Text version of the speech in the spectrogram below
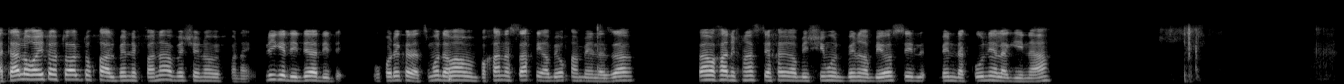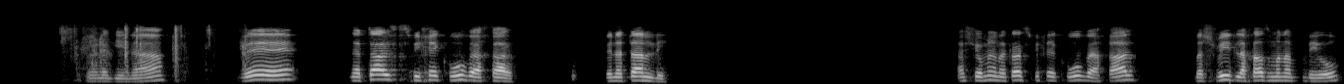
אתה לא ראית אותו, אל תאכל, בין לפניו בין שאינו בפניי. פליגי דידי אדידי. הוא חולק על עצמו, דמר בחן נסח רבי יוחנן בן אלעזר. פעם אחת נכנסתי אחרי רבי שמעון בן רבי יוסי בן דקוניה לגינה. לגינה, ונטל ספיחי כרוב ואכל, ונתן לי. מה שאומר, נטל ספיחי כרוב ואכל, בשביעית לאחר זמן הביאור,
